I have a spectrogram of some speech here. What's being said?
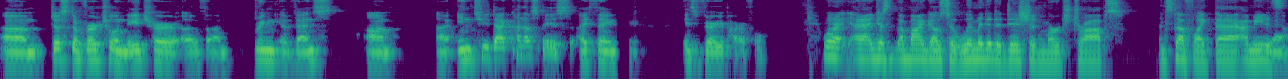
um, just the virtual nature of um, bringing events um, uh, into that kind of space i think is very powerful. Well i, I just my mind goes to limited edition merch drops and stuff like that. I mean it's yeah.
